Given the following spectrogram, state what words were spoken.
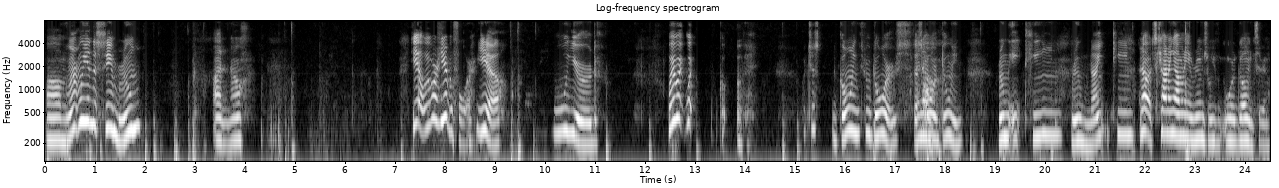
purple. Um. Weren't we in the same room? I don't know. Yeah, we were here before. Yeah. Weird. Wait, wait, wait. Go, okay. We're just going through doors. That's all we're doing. Room 18, room 19. No, it's counting how many rooms we we're going through.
